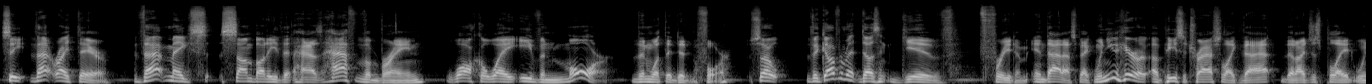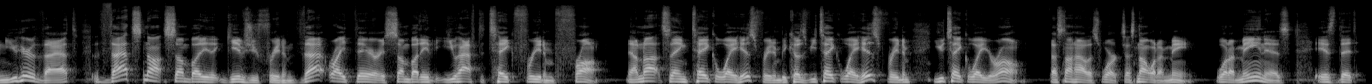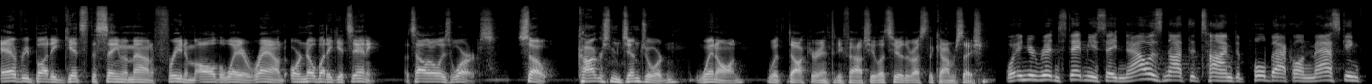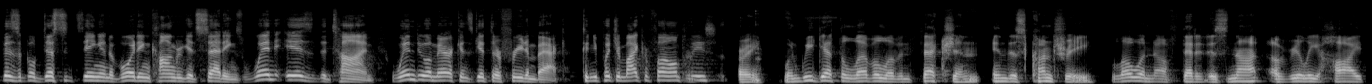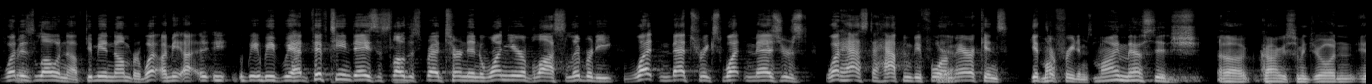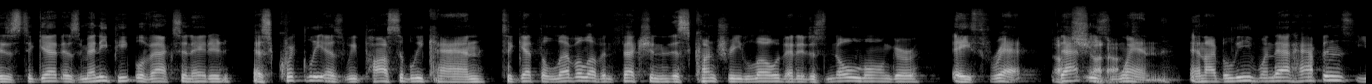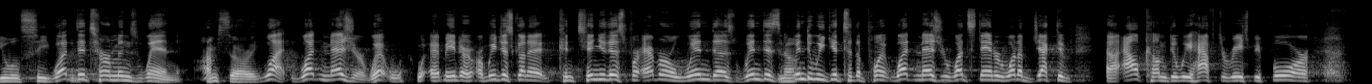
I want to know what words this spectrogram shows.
See, that right there, that makes somebody that has half of a brain walk away even more than what they did before. So the government doesn't give freedom in that aspect. When you hear a, piece of trash like that, that I just played, when you hear that, that's not somebody that gives you freedom. That right there is somebody that you have to take freedom from. Now, I'm not saying take away his freedom because if you take away his freedom, you take away your own. That's not how this works. That's not what I mean. What I mean is is that everybody gets the same amount of freedom all the way around or nobody gets any. That's how it always works. So, Congressman Jim Jordan went on with Dr. Anthony Fauci. Let's hear the rest of the conversation. Well, in your written statement, you say now is not the time to pull back on masking, physical distancing, and avoiding congregate settings. When is the time? When do Americans get their freedom back? Can you put your microphone on, please? Right. When we get the level of infection in this country low enough that it is not a really high. Threat. What is low enough? Give me a number. What I mean, uh, we, we, we had 15 days to slow the spread, turned into one year of lost liberty. What metrics? What measures? What has to happen before yeah. Americans get my, their freedoms. My message, uh, Congressman Jordan, is to get as many people vaccinated as quickly as we possibly can to get the level of infection in this country low that it is no longer a threat. Oh, that is up. when. And I believe when that happens, you will see. What determines when? I'm sorry. What? What measure? What? I mean, are, are we just going to continue this forever, or when does when does no. when do we get to the point? What measure? What standard? What objective uh, outcome do we have to reach before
